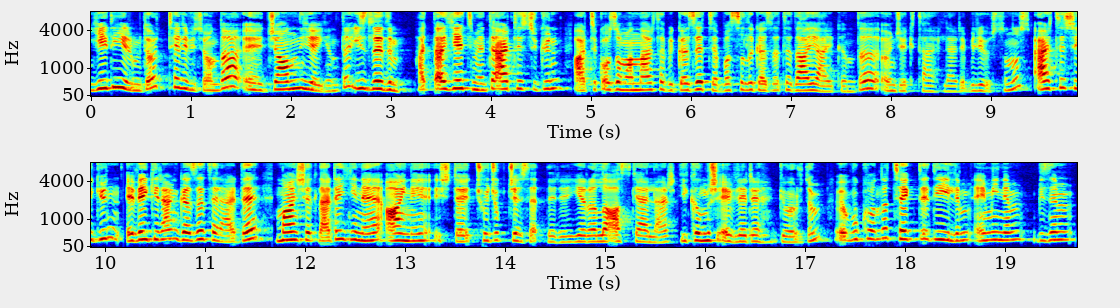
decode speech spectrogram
7-24 televizyonda e, canlı yayında izledim. Hatta yetmedi. Ertesi gün artık o zamanlar tabii gazete, basılı gazete daha yaygındı. Önceki tarihlerde biliyorsunuz. Ertesi gün eve giren gazetelerde, manşetlerde yine aynı işte çocuk cesetleri, yaralı askerler, yıkılmış evleri gördüm. Ve bu konuda tek de değilim. Eminim bizim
